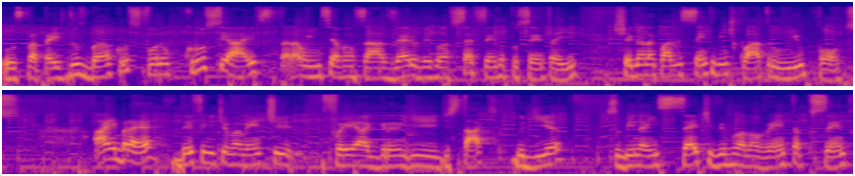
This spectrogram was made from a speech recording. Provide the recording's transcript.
Os papéis dos bancos foram cruciais para o índice avançar 0,60% aí, chegando a quase 124 mil pontos. A Embraer definitivamente foi a grande destaque do dia, subindo aí 7,90%,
